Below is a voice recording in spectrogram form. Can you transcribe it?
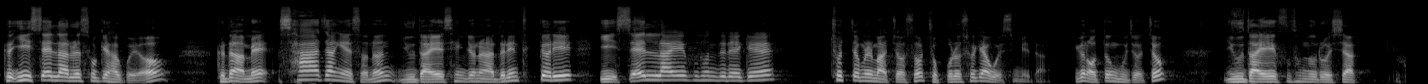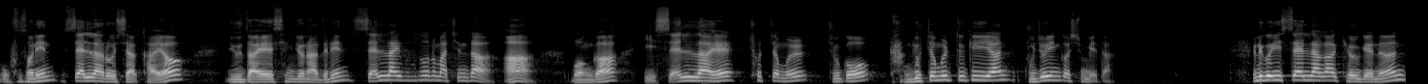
그이 셀라를 소개하고요. 그 다음에 사장에서는 유다의 생존한 아들인 특별히 이 셀라의 후손들에게 초점을 맞춰서 족보를 소개하고 있습니다. 이건 어떤 구조죠? 유다의 후손으로 시작 후손인 셀라로 시작하여 유다의 생존 아들인 셀라의 후손으로 마친다. 아, 뭔가 이 셀라에 초점을 주고 강조점을 두기 위한 구조인 것입니다. 그리고 이 셀라가 결국에는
